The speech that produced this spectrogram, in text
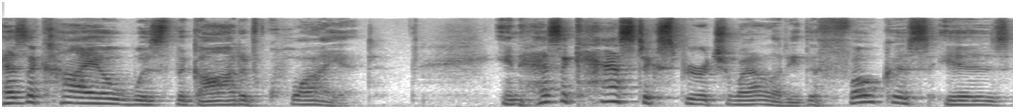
Hesychia was the god of quiet. In hesychastic spirituality, the focus is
